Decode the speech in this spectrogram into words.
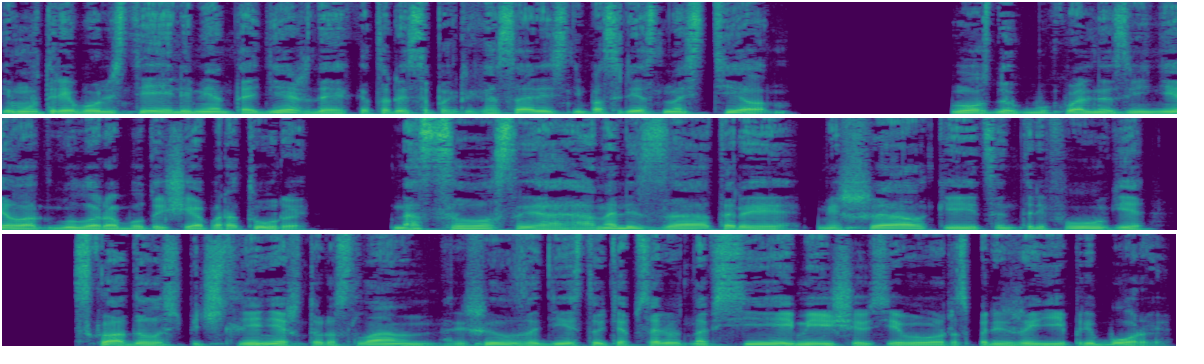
ему требовались те элементы одежды, которые соприкасались непосредственно с телом. Воздух буквально звенел от гула работающей аппаратуры. Насосы, анализаторы, мешалки и центрифуги, Складывалось впечатление, что Руслан решил задействовать абсолютно все имеющиеся в его распоряжении приборы.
